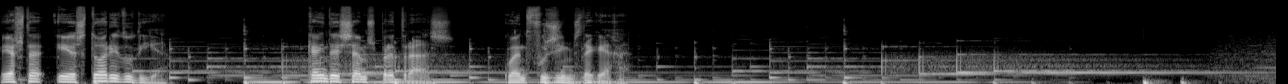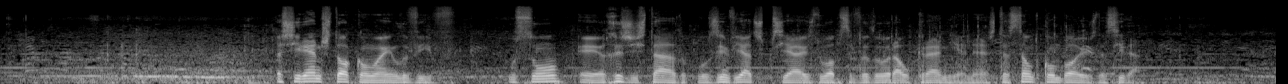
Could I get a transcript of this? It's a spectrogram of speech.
Esta é a história do dia. Quem deixamos para trás quando fugimos da guerra? As sirenes tocam em Lviv. O som é registado pelos enviados especiais do Observador à Ucrânia na estação de comboios da cidade.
